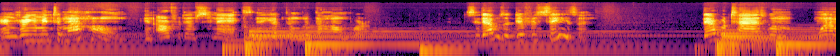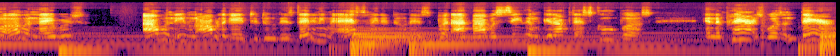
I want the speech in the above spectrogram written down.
and bring them into my home and offer them snacks and help them with the homework. See, that was a different season. There were times when one of my other neighbors, I wasn't even obligated to do this. They didn't even ask me to do this. But if I would see them get off that school bus and the parents wasn't there,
